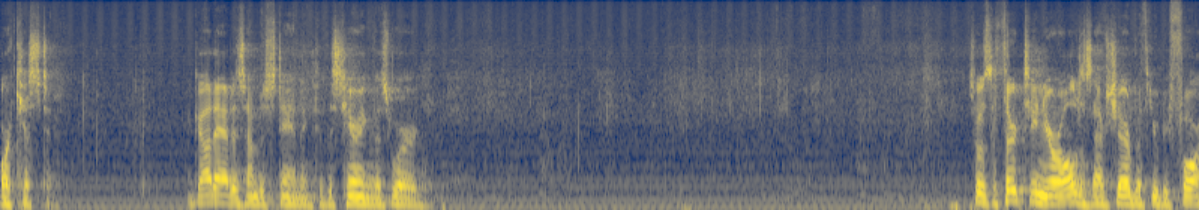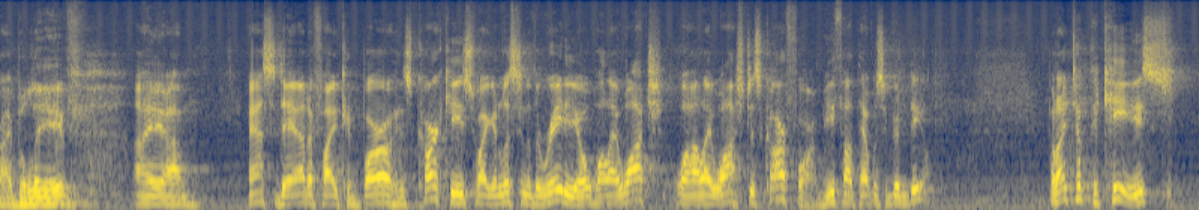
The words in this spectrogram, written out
or kissed him. God add his understanding to this hearing of his word. So, as a 13 year old, as I've shared with you before, I believe, I um, asked Dad if I could borrow his car keys so I could listen to the radio while I, watch, while I washed his car for him. He thought that was a good deal. But I took the keys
